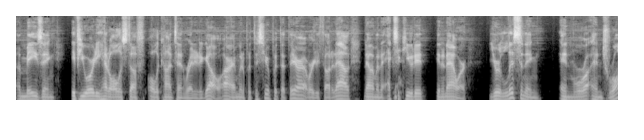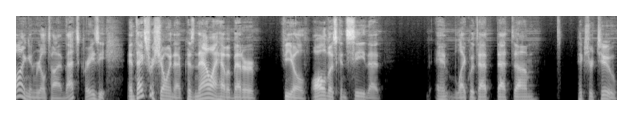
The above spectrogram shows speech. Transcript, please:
amazing. If you already had all the stuff, all the content ready to go. All right, I'm going to put this here, put that there. I've already thought it out. Now I'm going to execute it in an hour. You're listening and and drawing in real time. That's crazy. And thanks for showing that because now I have a better feel. All of us can see that, and like with that that um, picture too,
